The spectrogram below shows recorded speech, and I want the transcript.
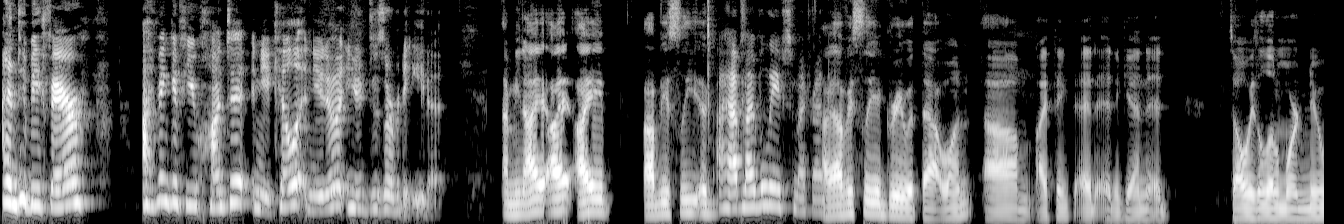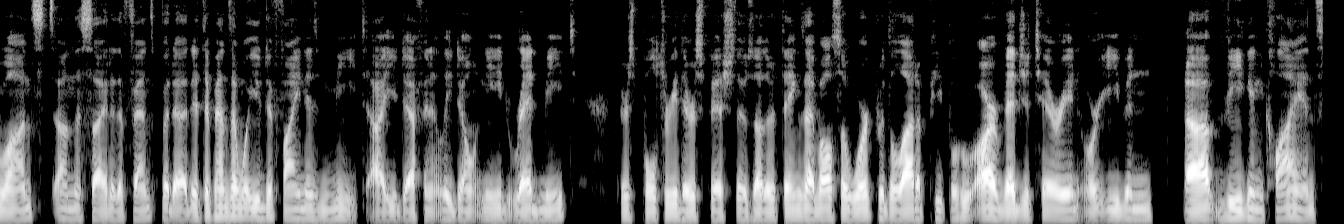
And to be fair, I think if you hunt it and you kill it and you do it, you deserve to eat it. I mean, I I, I obviously ag- I have my beliefs, my friend. I obviously agree with that one. Um, I think, and, and again, it, it's always a little more nuanced on the side of the fence, but uh, it depends on what you define as meat. Uh, you definitely don't need red meat. There's poultry, there's fish, there's other things. I've also worked with a lot of people who are vegetarian or even uh, vegan clients.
